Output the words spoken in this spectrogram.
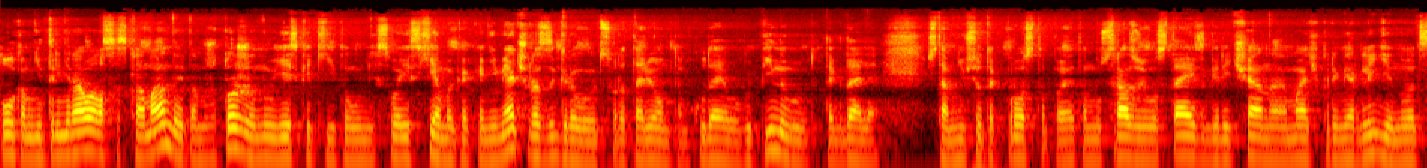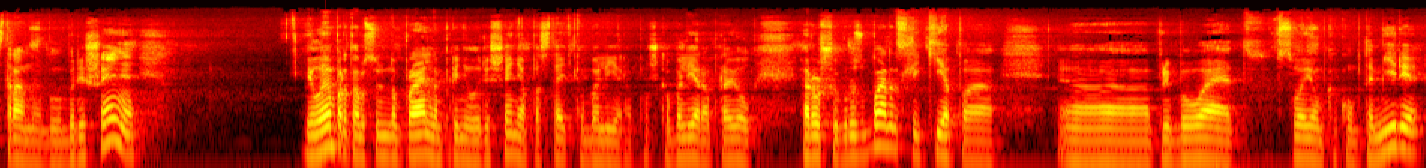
толком не тренировался с командой, там же тоже, ну, есть какие-то у них свои схемы, как они мяч разыгрывают с вратарем, там, куда его выпинывают и так далее, там не все так просто, поэтому сразу его ставить сгоряча на матч премьер-лиги, ну, это странное было бы решение, и Лэмпорт абсолютно правильно принял решение поставить Кабальера, потому что Кабальера провел хорошую игру с Барнсли, Кепа э, пребывает в своем каком-то мире,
